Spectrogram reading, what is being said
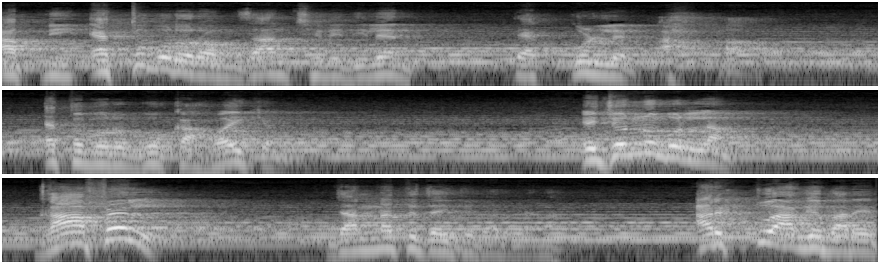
আপনি এত বড় রমজান ছেড়ে দিলেন, ত্যাগ করলেন, আহা, এত বড় বোকা হয় কেন? এই জন্য বললাম, গাফেল জান্নাতে যাইতে পারবে না। আরেকটু আগে বাড়েন,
